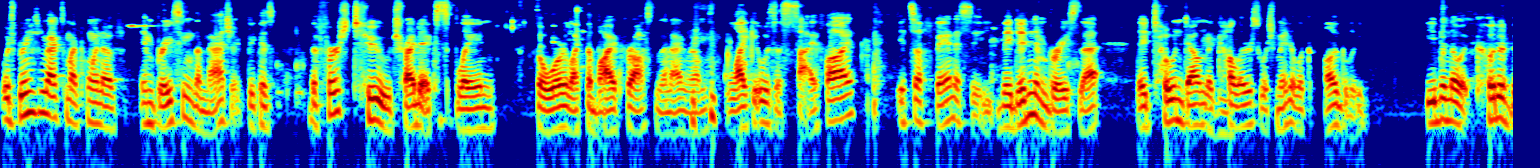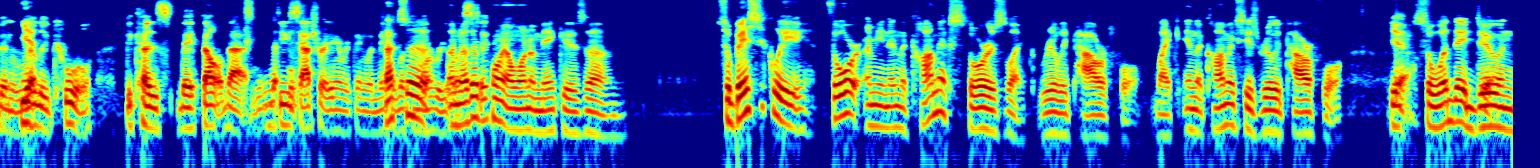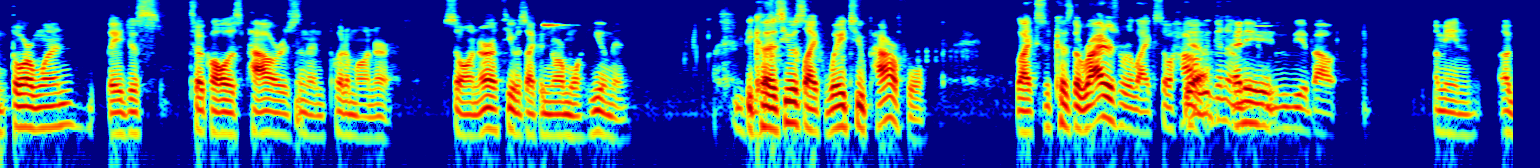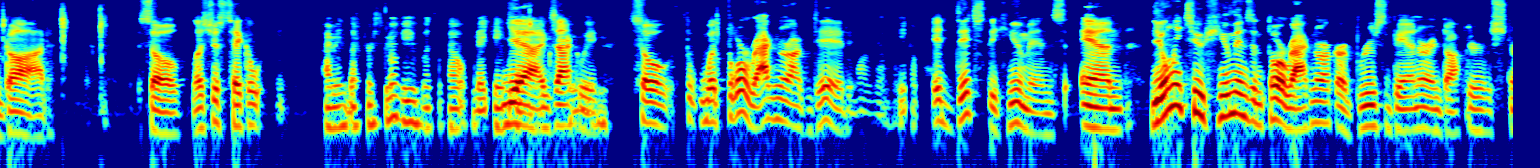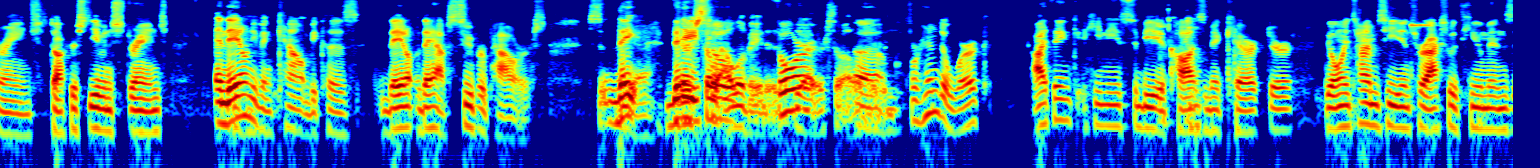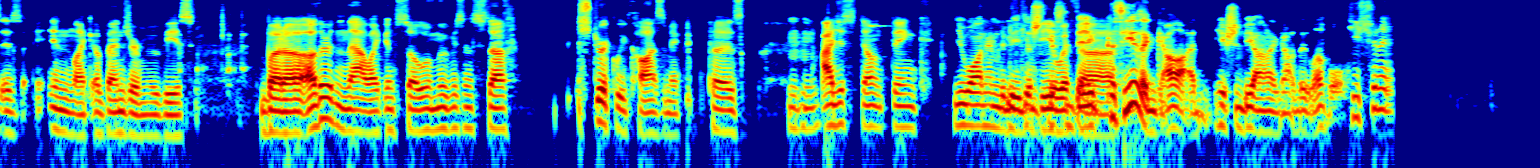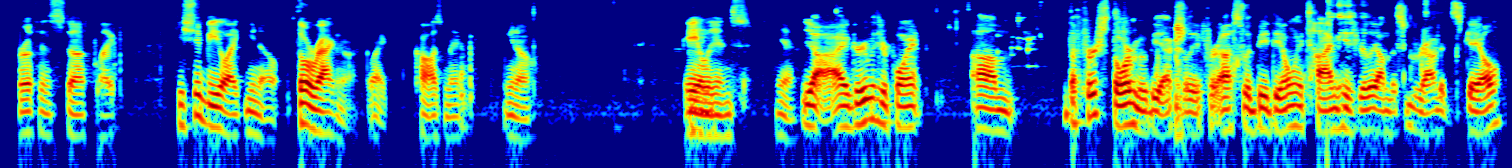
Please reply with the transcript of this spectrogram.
Which brings me back to my point of embracing the magic because the first two tried to explain Thor, like the Bifrost and the Nine Realms, like it was a sci-fi. It's a fantasy. They didn't embrace that. They toned down the Mhm. colors, which made it look ugly, even though it could have been Yeah. really cool because they felt that desaturating everything would make That's it look a, more realistic. another point I want to make is um so basically Thor I mean in the comics Thor is like really powerful. Like in the comics he's really powerful. Yeah, So what they do in Thor 1, they just took all his powers and then put him on Earth. So on Earth he was like a normal human because he was like way too powerful. Like because the writers were like so how Yeah, are we going to and make a movie about I mean a god So let's just take a. I mean, the first movie was about making. Yeah, exactly. So th- what Thor Ragnarok did, it ditched the humans, and the only two humans in Thor Ragnarok are Bruce Banner and Doctor Strange, Doctor Stephen Strange, and they don't even count because they don't. They have superpowers. So they Yeah. they They're so, so elevated. Thor, yeah, so elevated. um, for him to work, I think he needs to be a cosmic character. The only times he interacts with humans is in like Avenger movies, but uh, other than that, like in solo movies and stuff, strictly cosmic. Because hmm I just don't think You want him to be just be with, big uh, because he is a god. He should be on a godly level. he shouldn't Earth and stuff. Like he should be like you know Thor Ragnarok, like cosmic, you know, aliens. Yeah. Yeah, I agree with your point. Um, the first Thor movie actually for us would be the only time he's really on this grounded scale,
